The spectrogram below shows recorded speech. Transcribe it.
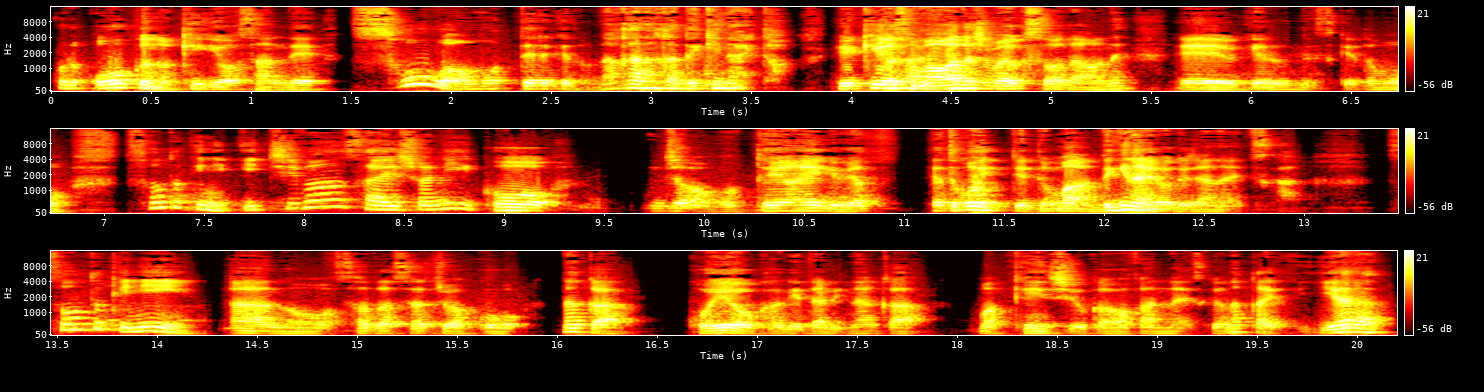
これ多くの企業さんで、そうは思ってるけど、なかなかできないという企業さん、まあは私もよく相談をね、えー受けるんですけども、その時に一番最初に、こう、じゃあもう提案営業ややってこいって言っても、まあできないわけじゃないですか。その時に、あの、佐田社長はこう、なんか声をかけたり、なんか、まあ研修かわかんないですけど、なんかやら、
